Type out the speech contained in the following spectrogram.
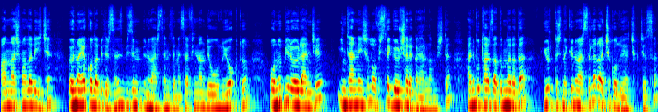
anlaşmaları için ön ayak olabilirsiniz. Bizim üniversitemizde mesela Finlandiya oğlu yoktu. Onu bir öğrenci International Office'le görüşerek ayarlamıştı. Hani bu tarz adımlara da yurt dışındaki üniversiteler açık oluyor açıkçası.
